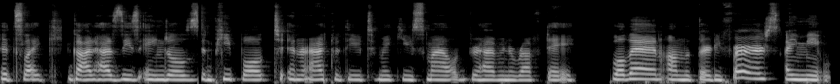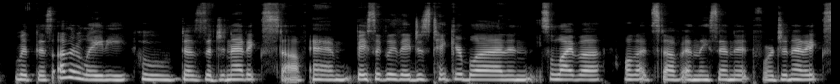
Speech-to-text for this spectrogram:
It's like God has these angels and people to interact with you to make you smile if you're having a rough day. Well, then on the 31st, I meet with this other lady who does the genetics stuff. And basically, they just take your blood and saliva, all that stuff, and they send it for genetics.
